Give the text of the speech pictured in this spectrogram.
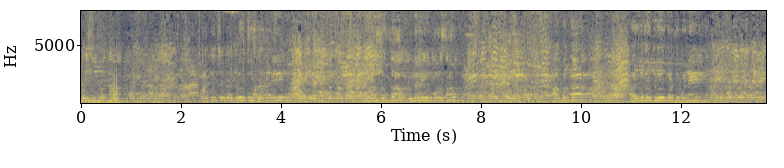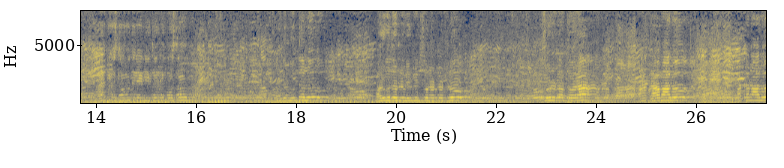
పరిశుభ్రత పాటించేటట్లు చూస్తానని మన సొంత వినియోగం కోసం కాకుండా అరుగుదొడ్లు కట్టుకుని ఆర్థిక స్థోమత లేని ఇతరుల కోసం రెండు గుంతలు అరుగుదొడ్లు నిర్మించుకున్నట్లు చూడటం ద్వారా మన గ్రామాలు పట్టణాలు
